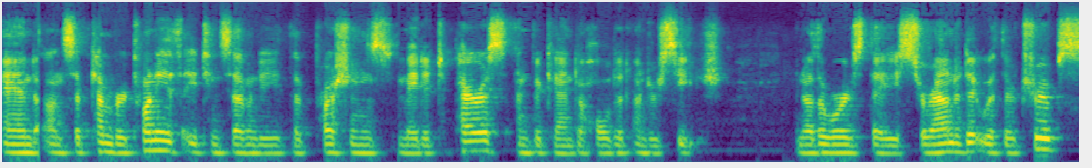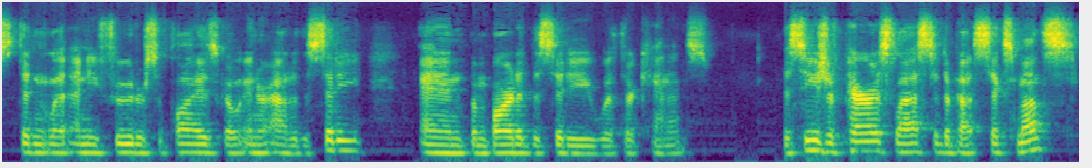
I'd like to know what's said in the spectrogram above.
and on September 20th, 1870, the Prussians made it to Paris and began to hold it under siege. In other words, they surrounded it with their troops, didn't let any food or supplies go in or out of the city, and bombarded the city with their cannons. The siege of Paris lasted about six months,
